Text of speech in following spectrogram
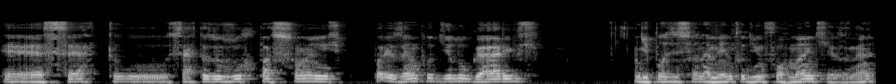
é, certo, certas usurpações, por exemplo, de lugares de posicionamento de informantes, né?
